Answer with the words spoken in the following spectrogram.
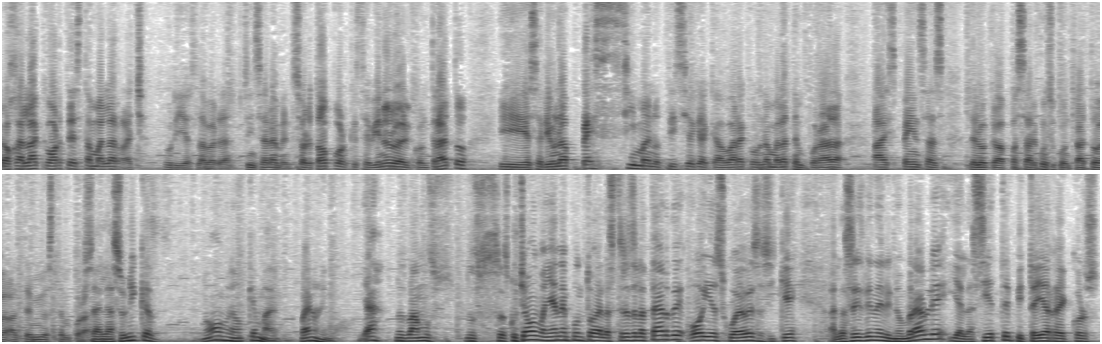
Ojalá corte esta mala racha, Urias, la verdad, sinceramente. Sobre todo porque se viene lo del contrato y sería una pésima noticia que acabara con una mala temporada a expensas de lo que va a pasar con su contrato al término de esta O temporada. sea, las únicas... No, no, qué mal. Bueno, ni modo. Ya, nos vamos. Nos escuchamos mañana en punto de las 3 de la tarde. Hoy es jueves, así que a las 6 viene el Innombrable y a las 7 Pitaya Records.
